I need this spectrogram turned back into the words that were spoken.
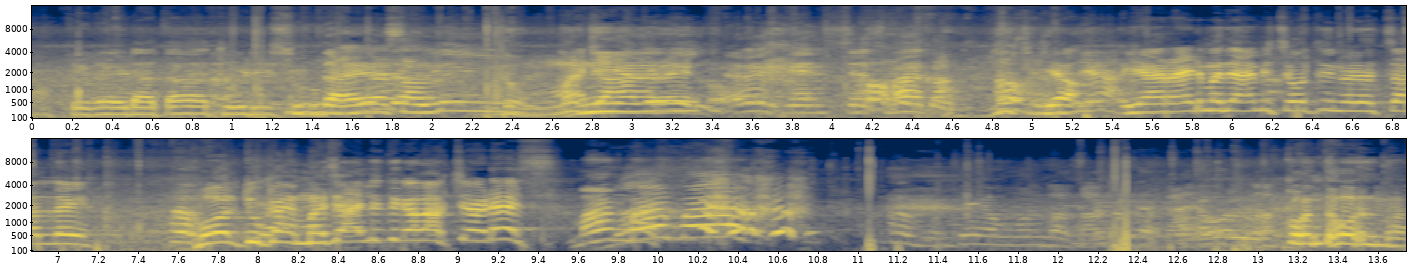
आपली राईड आता थोडी सुद्धा आहे असावी आणि या राईड- या या राईडमध्ये आम्ही चौथी वेळेस चाललोय. बोल तू काय मजा आली ती का मागच्या वेळेस? कोणता बोल मग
